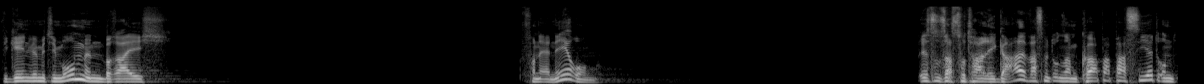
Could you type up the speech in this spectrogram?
Wie gehen wir mit ihm um im Bereich von Ernährung? Ist uns das total egal, was mit unserem Körper passiert und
